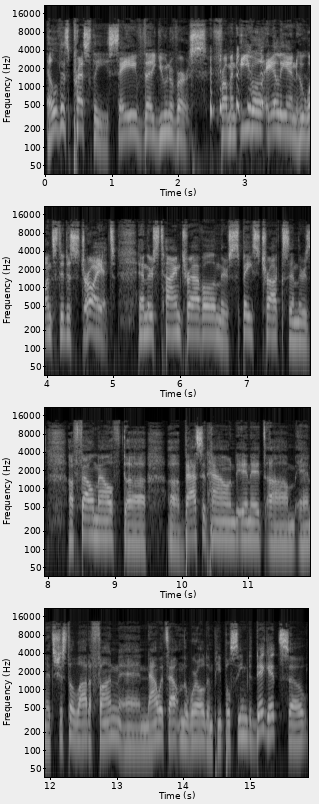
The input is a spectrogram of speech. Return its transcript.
Elvis Presley save the universe from an evil alien who wants to destroy it. And there's time travel, and there's space trucks, and there's a foul mouthed uh, uh, basset hound in it. Um, and it's just a lot of fun. And now it's out in the world, and people seem to dig it. So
